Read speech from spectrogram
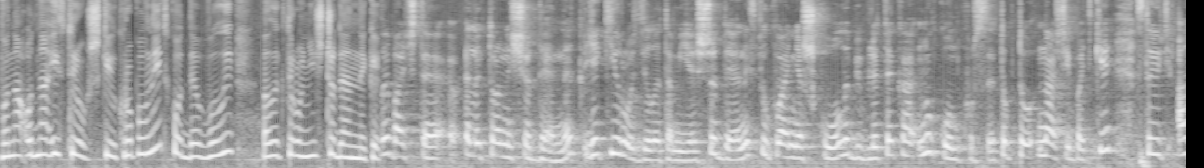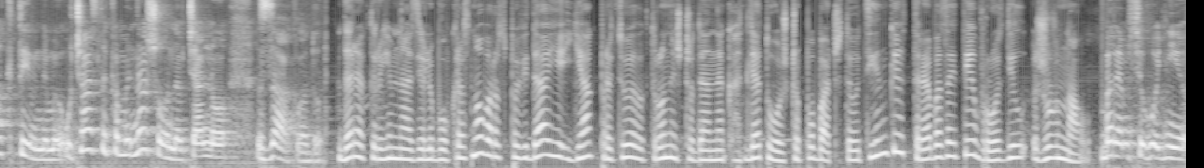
Вона одна із трьох шкіл Кропивницького, де ввели електронні щоденники. Ви бачите електронний щоденник. Які розділи там є? Щоденник, спілкування школи, бібліотека, ну конкурси. Тобто наші батьки стають активними учасниками нашого навчального закладу. Директор гімназії Любов Краснова розповідає, як працює електронний щоденник. Для того, щоб побачити оцінки, треба зайти в розділ журнал. Беремо сьогодні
